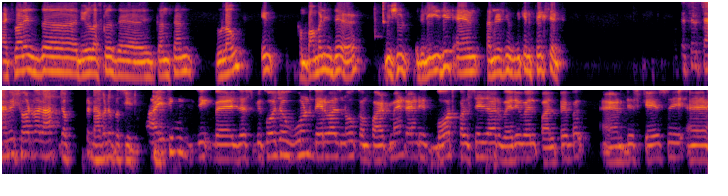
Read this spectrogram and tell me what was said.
as far as the neurovascular is concerned, rule out. If compartment is there, we should release it and simultaneously we can fix it. Since time is short, I'll ask Dr. Dhaka to proceed. I think uh, just because of wound, there was no compartment, and it, both pulses are very well palpable. And this case, uh,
